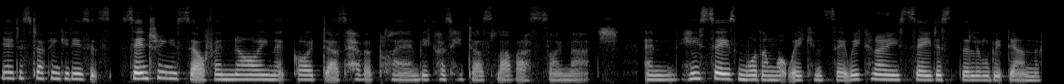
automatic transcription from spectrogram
Yeah, just I think it is. It's centering yourself and knowing that God does have a plan because he does love us so much. And he sees more than what we can see. We can only see just the little bit down the.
